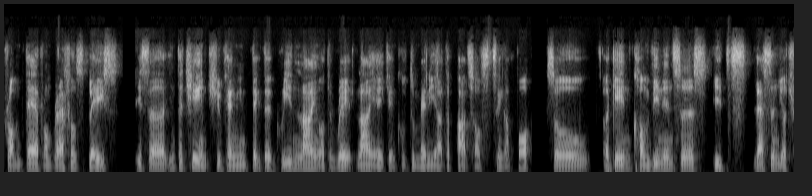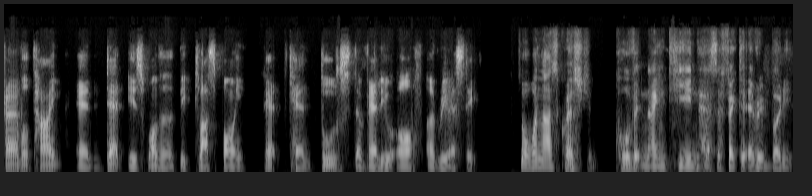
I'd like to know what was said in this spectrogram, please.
from there, from Raffles Place, is an interchange. You can take the green line or the red line and you can go to many other parts of Singapore. So again, conveniences, it's lessen your travel time. And that is one of the big plus point that can boost the value of a real estate. So one last question. COVID-19 has affected everybody.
